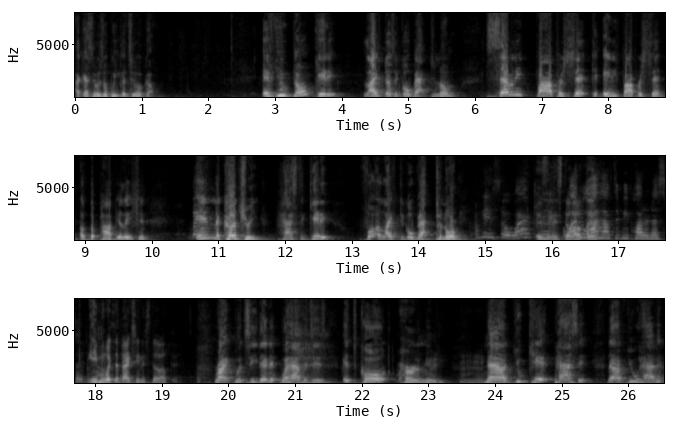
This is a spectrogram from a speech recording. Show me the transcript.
I guess it was a week or two ago. If you don't get it, life doesn't go back to normal. Seventy-five percent to eighty-five percent of the population But- in the country has to get it for a life to go back to normal. Okay, so why can't? Isn't it still why out do there? I have to be part of that certain? Even with the vaccine, it's still out there. Right, but see, then it, what happens is it's called herd immunity. Now you can't pass it. Now if you have it,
